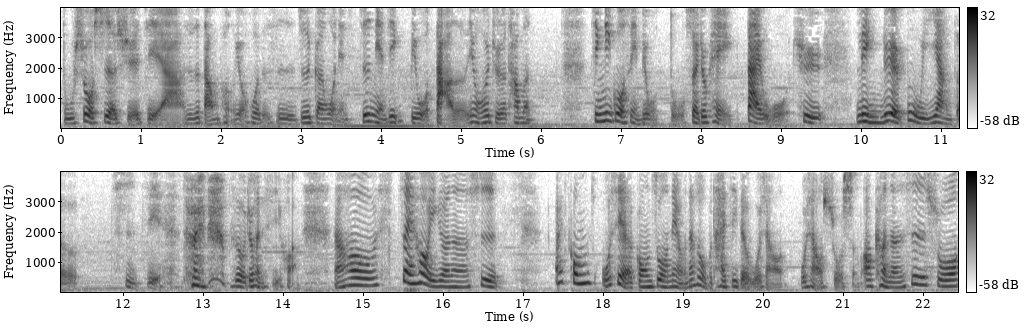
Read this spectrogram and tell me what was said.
读硕士的学姐啊，就是当朋友，或者是就是跟我年纪就是年纪比我大的，因为我会觉得他们经历过的事情比我多，所以就可以带我去领略不一样的世界。对，所以我就很喜欢。然后最后一个呢是，哎，工我写的工作内容，但是我不太记得我想要我想要说什么哦，可能是说。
